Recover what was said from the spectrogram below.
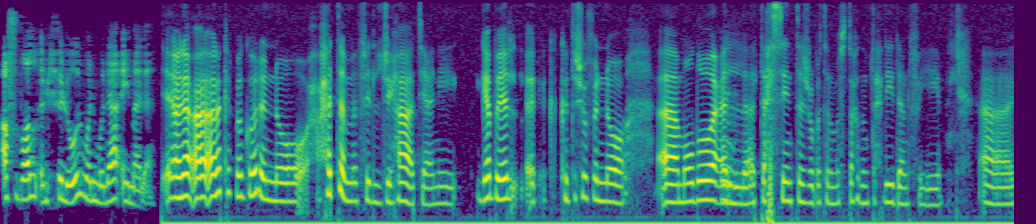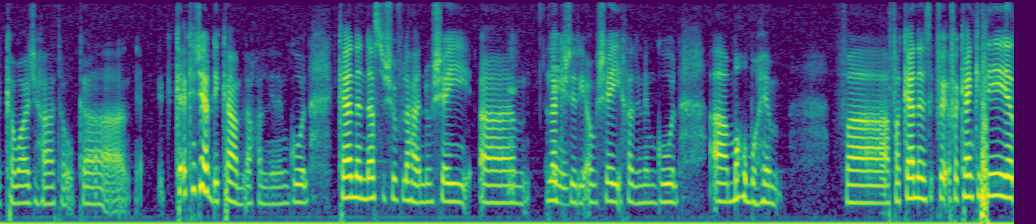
أفضل الحلول والملائمة له. أنا أنا كنت بقول إنه حتى في الجهات يعني قبل كنت أشوف إنه آه، موضوع تحسين تجربة المستخدم تحديدا في آه، كواجهات أو ك ك journey كاملة خلينا نقول كان الناس تشوف لها إنه شيء luxury إيه. أو شيء خلينا نقول آه، ما هو مهم ف... فكان فكان كثير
